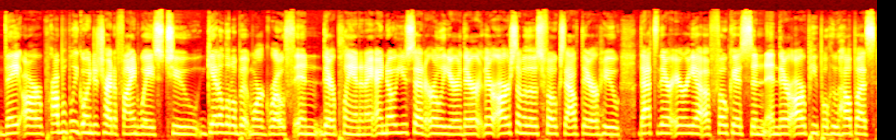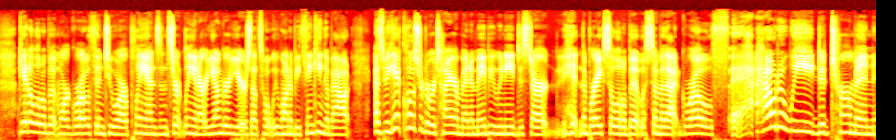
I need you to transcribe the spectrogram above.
They are probably going to try to find ways to get a little bit more growth in their plan. And I, I know you said earlier there there are some of those folks out there who that's their area of focus, and and there are people who help us get a little bit more growth into our plans. And certainly in our younger years, that's what we want to be thinking about as we get closer to retirement and maybe we need to start hitting the brakes a little bit with some of that growth. How do we determine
